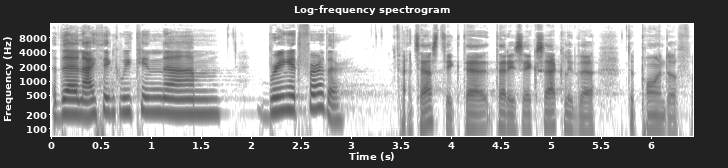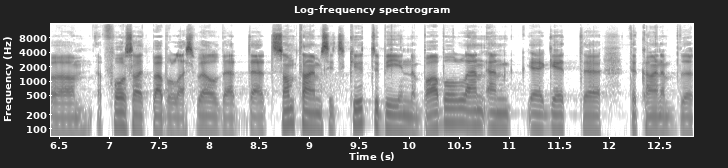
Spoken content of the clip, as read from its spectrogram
then I think we can um, bring it further. Fantastic. That that is exactly the the point of um, a foresight bubble as well. That that sometimes it's good to be in a bubble and and uh, get the the kind of the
